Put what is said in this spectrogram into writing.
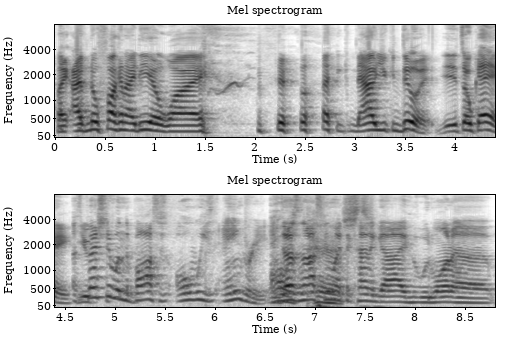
Like, I have no fucking idea why. they're like, now you can do it. It's okay. You- Especially when the boss is always angry. It Always does not seem like the kind of guy who would want to,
